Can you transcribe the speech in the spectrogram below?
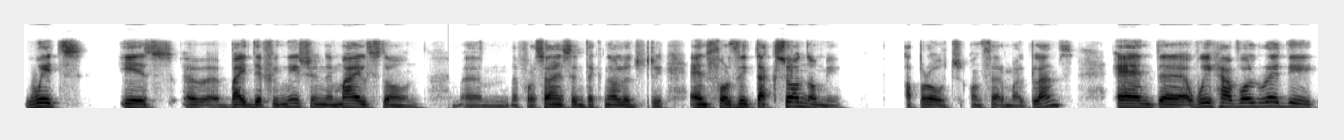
which is by definition a milestone um, for science and technology and for the taxonomy approach on thermal plants. And we have already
